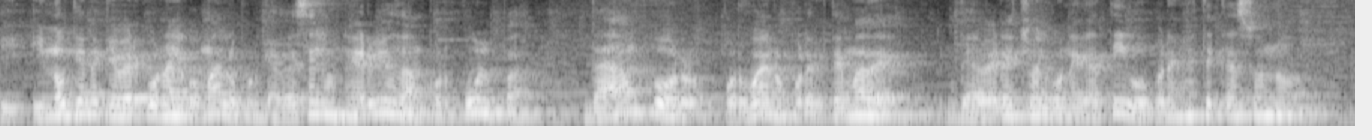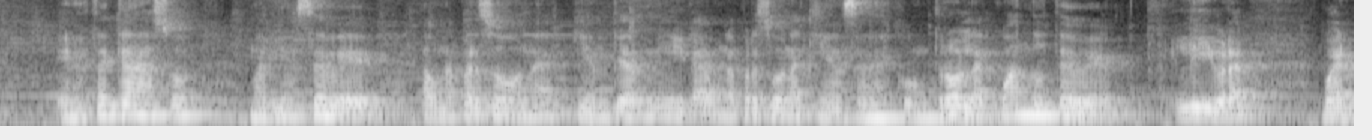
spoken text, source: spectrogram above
y, no tiene que ver con algo malo, porque a veces los nervios dan por culpa, dan por, bueno, por el tema de, de haber hecho algo negativo, pero en este caso no. En este caso, más bien se ve a una persona quien te admira, una persona quien se descontrola cuando te ve Libra. Bueno,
